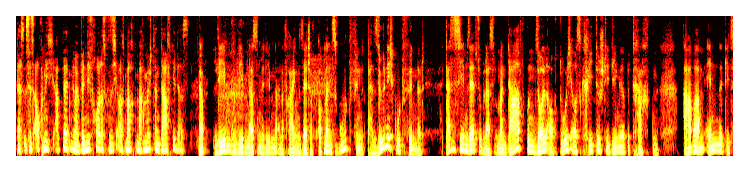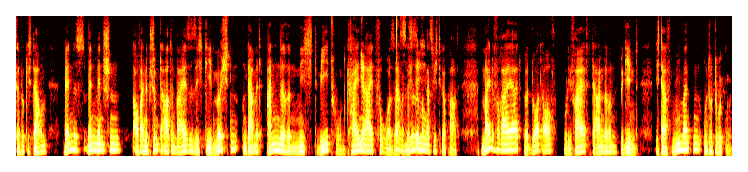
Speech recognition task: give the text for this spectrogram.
Das ist jetzt auch nicht abwertend gemeint. Wenn die Frau das von sich aus macht, machen möchte, dann darf die das. Ja, leben und leben lassen. Wir leben in einer freien Gesellschaft. Ob man es gut findet, persönlich gut findet, das ist jedem selbst überlassen. Und man darf und soll auch durchaus kritisch die Dinge betrachten. Aber am Ende geht es ja wirklich darum, wenn es, wenn Menschen auf eine bestimmte Art und Weise sich geben möchten und damit anderen nicht wehtun, kein ja, Leid verursachen. Das, ist, das ist immer ein ganz wichtiger Part. Meine Freiheit hört dort auf, wo die Freiheit der anderen beginnt. Ich darf niemanden unterdrücken.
